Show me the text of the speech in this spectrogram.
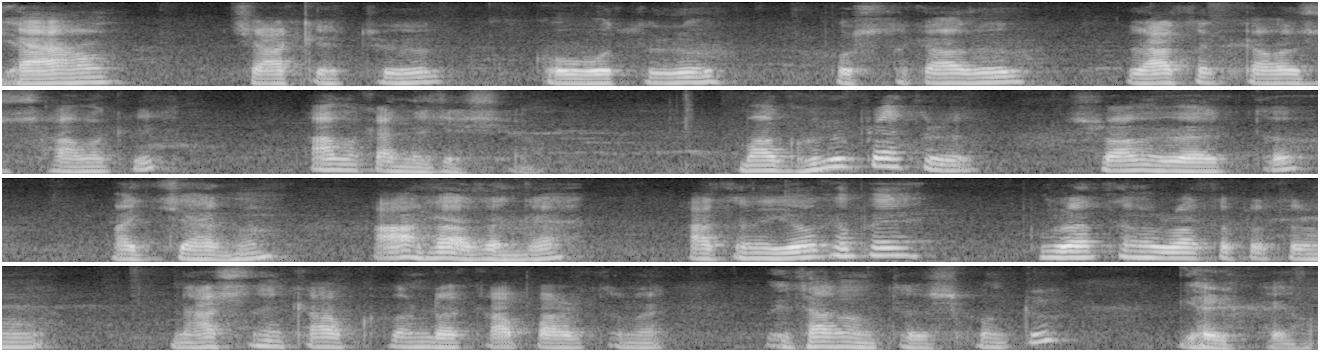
జామ్ చాకెట్లు కొవ్వొత్తులు పుస్తకాలు రాత్రికి కావలసిన సామగ్రి ఆమెకు అందజేశాము మా గురుప్రాతుడు స్వామివారితో మధ్యాహ్నం ఆహ్లాదంగా అతని యోగపై పురాతన వ్రాతపత్రం నాశనం కాకుండా కాపాడుతున్న విధానం తెలుసుకుంటూ గడిపాము.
